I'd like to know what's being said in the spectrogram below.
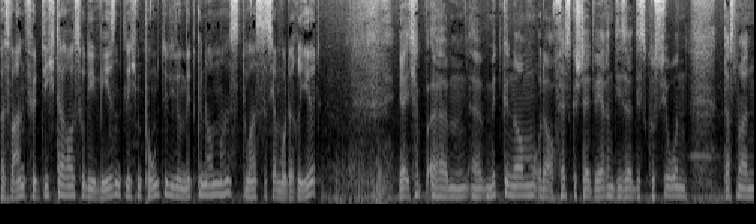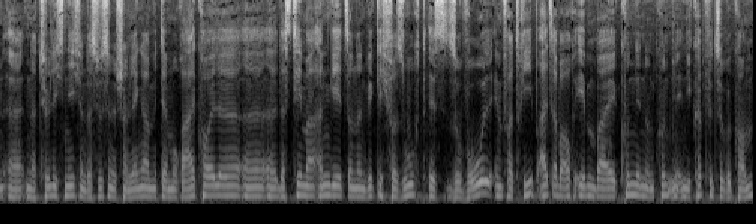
Was waren für dich daraus so die wesentlichen Punkte, die du mitgenommen hast? Du hast es ja moderiert. Ja, ich habe ähm, äh, mitgenommen oder auch festgestellt während dieser Diskussion, dass man äh, natürlich nicht, und das wissen wir schon länger, mit der Moralkeule äh, äh, das Thema angeht, sondern wirklich versucht, es sowohl im Vertrieb als aber auch eben bei Kundinnen und Kunden in die Köpfe zu bekommen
